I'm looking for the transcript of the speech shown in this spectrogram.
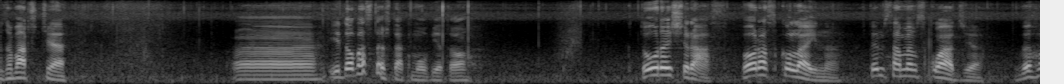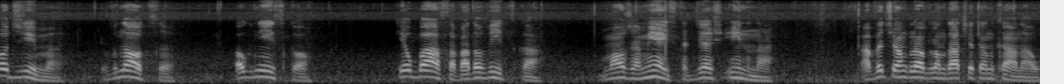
Zobaczcie. Eee, I do Was też tak mówię to. Któryś raz, po raz kolejny, w tym samym składzie, wychodzimy w nocy, ognisko, kiełbasa wadowicka, może miejsce gdzieś inne, a Wy ciągle oglądacie ten kanał.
